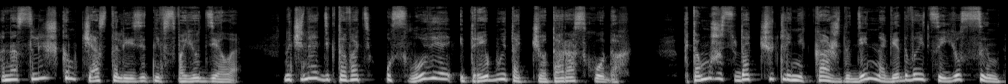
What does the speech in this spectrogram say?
она слишком часто лезет не в свое дело начинает диктовать условия и требует отчета о расходах. К тому же сюда чуть ли не каждый день наведывается ее сын,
